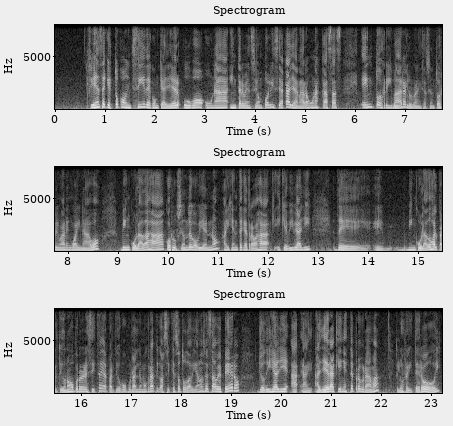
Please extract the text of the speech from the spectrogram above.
Fíjense que esto coincide con que ayer hubo una intervención policial que allanaron unas casas en Torrimar, en la urbanización Torrimar en Guainabo, vinculadas a corrupción de gobierno. Hay gente que trabaja y que vive allí de eh, vinculados al Partido Nuevo Progresista y al Partido Popular Democrático. Así que eso todavía no se sabe, pero yo dije allí, ayer aquí en este programa, y lo reitero hoy,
